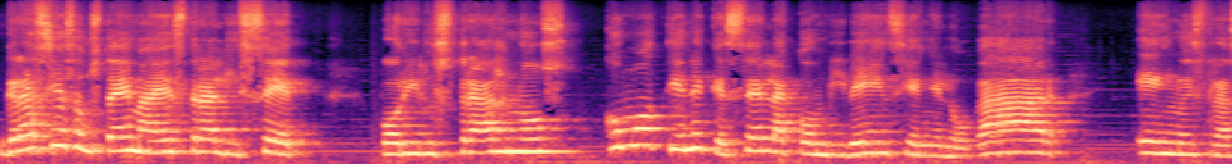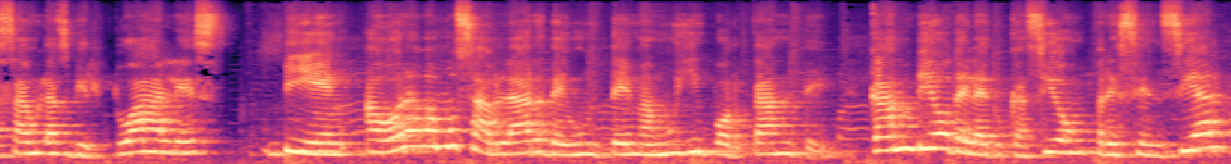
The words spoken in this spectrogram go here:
Gracias a usted, maestra Lisette, por ilustrarnos cómo tiene que ser la convivencia en el hogar, en nuestras aulas virtuales, Bien, ahora vamos a hablar de un tema muy importante, cambio de la educación presencial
